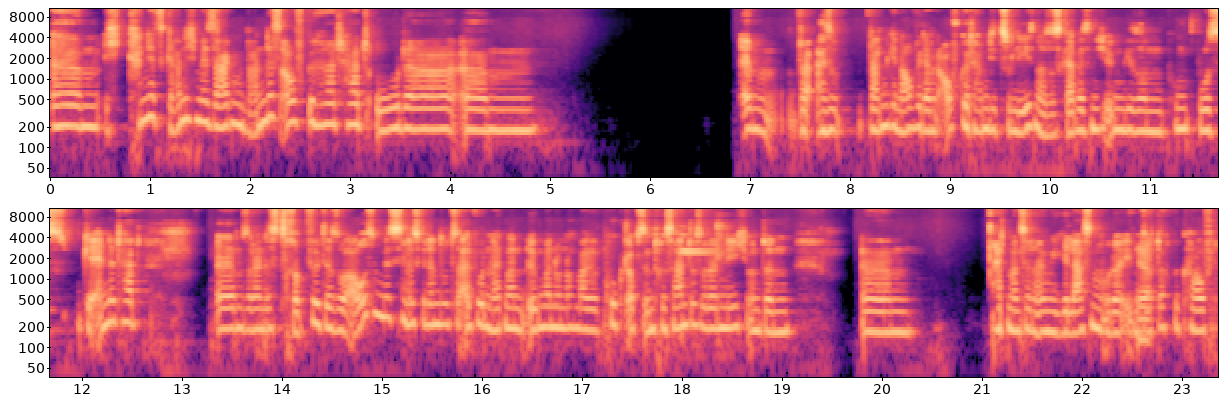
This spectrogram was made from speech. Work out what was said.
Ähm, ich kann jetzt gar nicht mehr sagen, wann das aufgehört hat oder ähm, ähm, also wann genau wir damit aufgehört haben, die zu lesen. Also es gab jetzt nicht irgendwie so einen Punkt, wo es geendet hat, ähm, sondern das tröpfelte so aus ein bisschen, als wir dann so zu alt wurden. Dann hat man irgendwann nur noch mal geguckt, ob es interessant ist oder nicht und dann ähm, hat man es dann irgendwie gelassen oder eben Ja. sich doch gekauft.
